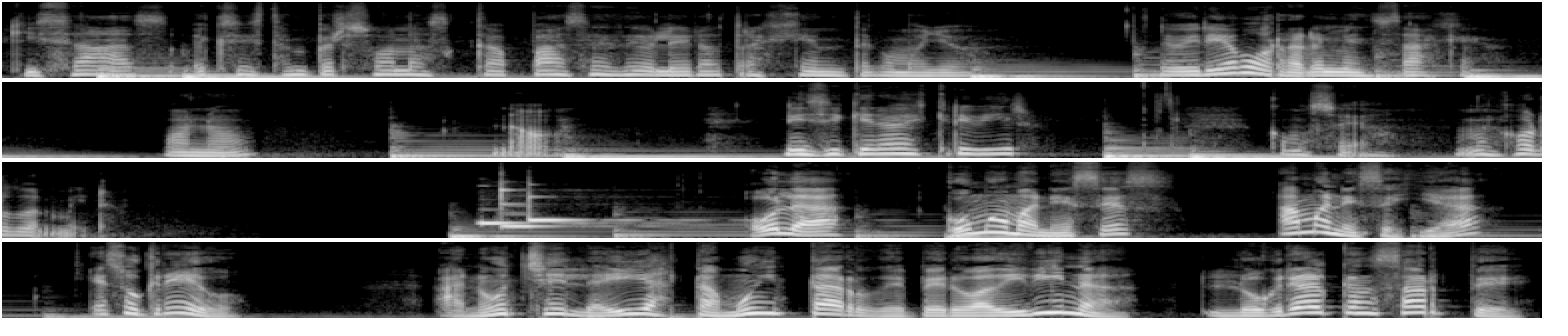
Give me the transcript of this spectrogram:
Quizás existen personas capaces de oler a otra gente como yo. Debería borrar el mensaje. ¿O no? No. Ni siquiera escribir. Como sea, mejor dormir. Hola, ¿cómo amaneces? ¿Amaneces ya? Eso creo. Anoche leí hasta muy tarde, pero adivina, logré alcanzarte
